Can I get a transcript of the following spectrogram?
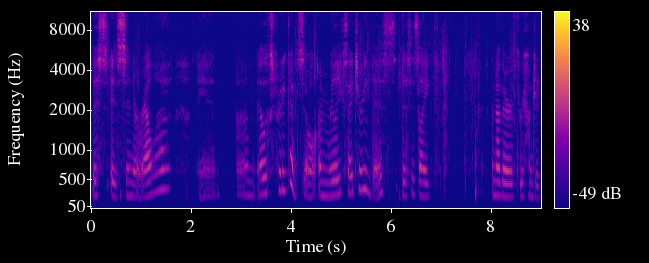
this is Cinderella, and um, it looks pretty good. So, I'm really excited to read this. This is like another 300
